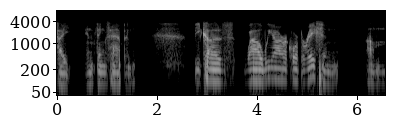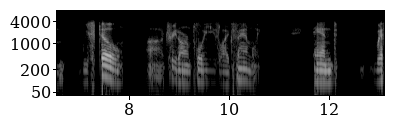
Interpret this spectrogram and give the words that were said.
tight and things happen. Because while we are a corporation, um, we still uh, treat our employees like family. And with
